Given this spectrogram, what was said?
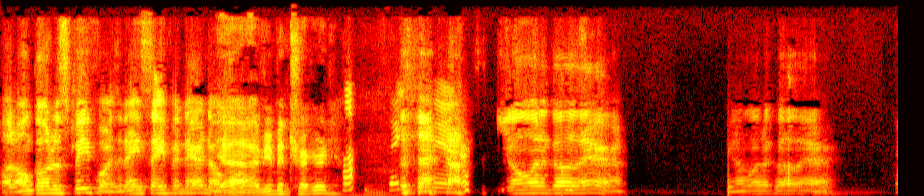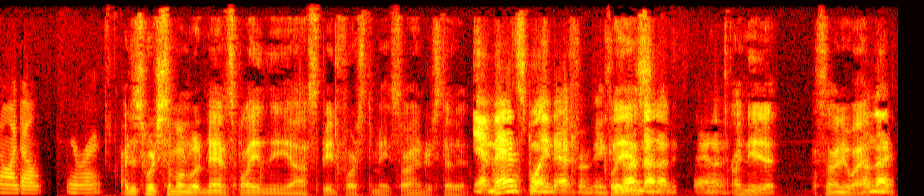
Well, don't go to the Speed Force. It ain't safe in there no yeah, more. have you been triggered? safe in there. You don't want to go there. You don't want to go there. No, I don't. You're right. I just wish someone would mansplain the uh, Speed Force to me so I understood it. Yeah, mansplain that for me because Please. I'm not understanding. I need it. So anyway, I'm not.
